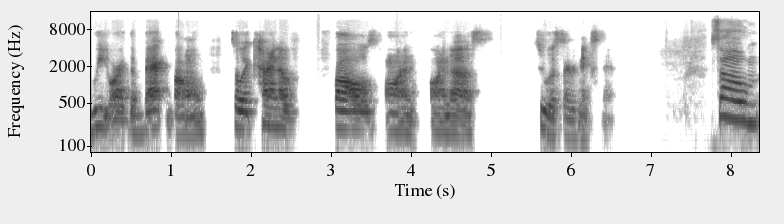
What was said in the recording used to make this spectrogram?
we are the backbone. So it kind of falls on on us to a certain extent. So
